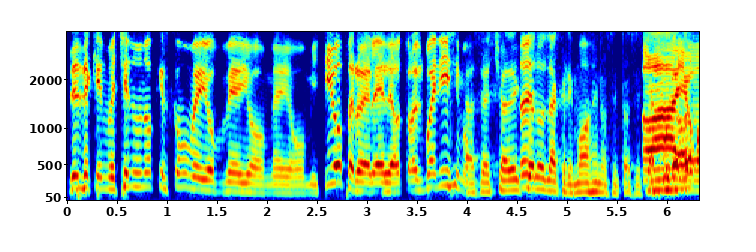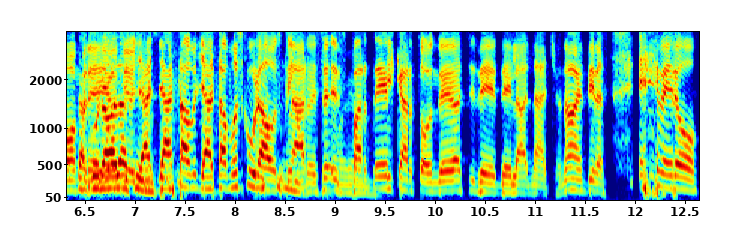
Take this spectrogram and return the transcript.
Desde que no echen uno que es como medio, medio, medio vomitivo, pero el, otro es buenísimo. Has hecho adicto a los lacrimógenos, entonces. ya, estamos, curados, claro, es, es parte del cartón de, de, de la Nacho, no, mentiras. pero...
